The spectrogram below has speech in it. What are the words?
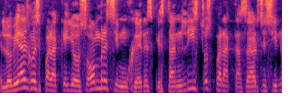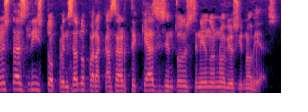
El noviazgo es para aquellos hombres y mujeres que están listos para casarse. Si no estás listo pensando para casarte, ¿qué haces entonces teniendo novios y novias?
